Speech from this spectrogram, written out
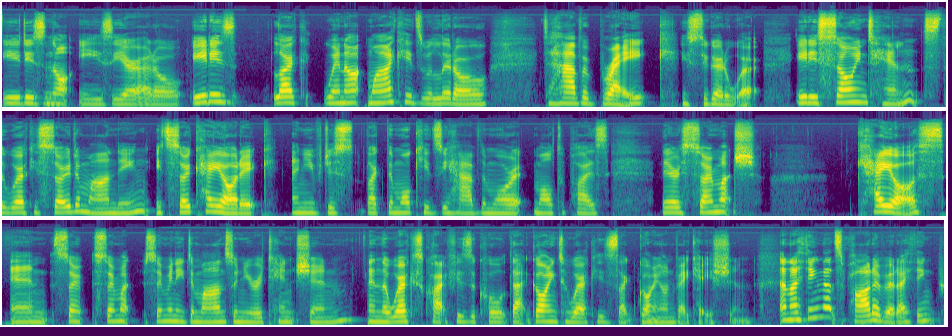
It is mm. not easier at all. It is like when I, my kids were little to have a break is to go to work. It is so intense. The work is so demanding. It's so chaotic. And you've just, like, the more kids you have, the more it multiplies. There is so much chaos and so so much so many demands on your attention and the work is quite physical that going to work is like going on vacation and i think that's part of it i think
